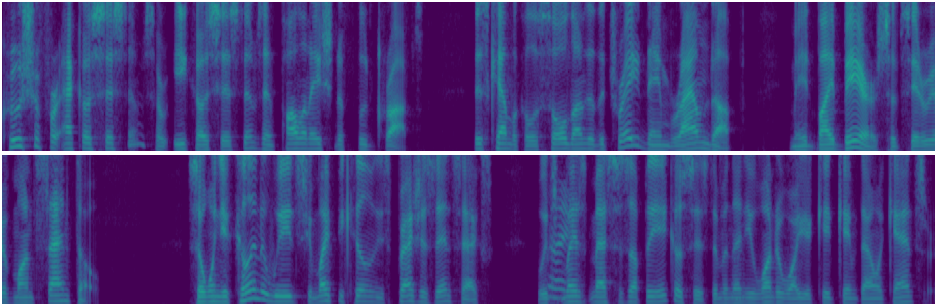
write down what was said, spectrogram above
crucial for ecosystems or ecosystems and pollination of food crops. This chemical is sold under the trade name Roundup, made by Bayer, subsidiary of Monsanto. So when you're killing the weeds, you might be killing these precious insects, which Right. mess, messes up the ecosystem, and then you wonder why your kid came down with cancer.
